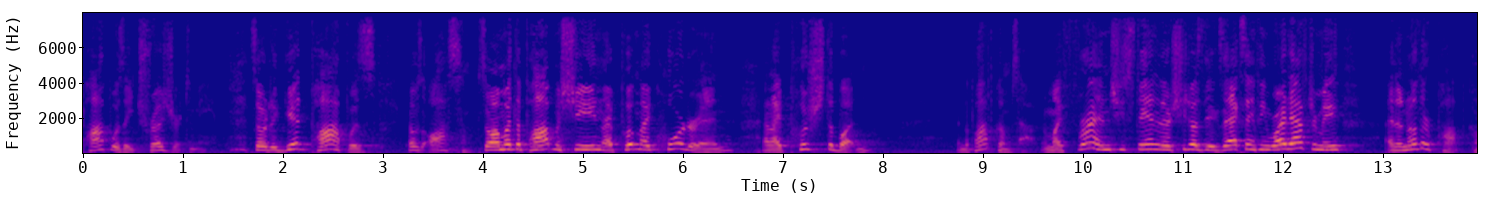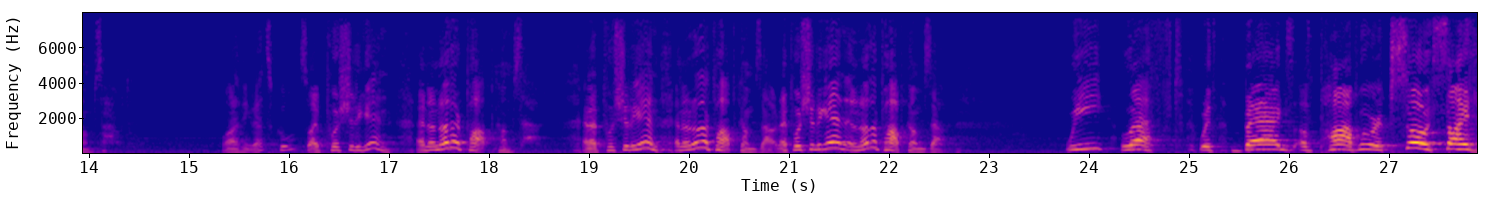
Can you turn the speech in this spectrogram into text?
pop was a treasure to me. So to get pop was that was awesome. So I'm at the pop machine, I put my quarter in, and I push the button, and the pop comes out. And my friend, she's standing there, she does the exact same thing right after me, and another pop comes out. Well, I think that's cool. So I push it again, and another pop comes out. And I push it again, and another pop comes out. And I push it again, and another pop comes out. We left with bags of pop. We were so excited.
